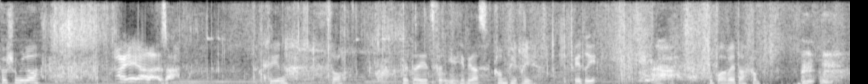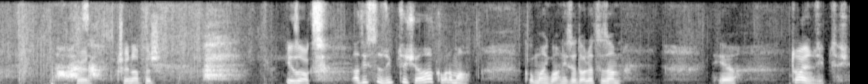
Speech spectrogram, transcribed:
Fisch schon wieder. Ah ja, da ist er. Clean. So, weiter jetzt, Frankie. Hebias. Komm, Petri. Petri. Super, weiter, komm. Schön. Schöner Fisch. Ihr sagt's. Da siehst du, 70, ja, guck mal mal. Guck mal, ich mach nicht so dolle zusammen. Hier, 73.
